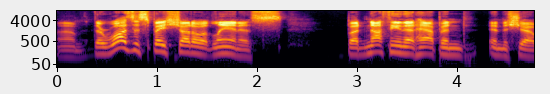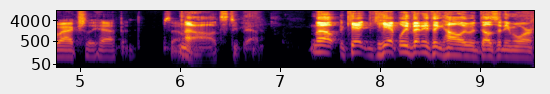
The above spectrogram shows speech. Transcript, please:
Um, there was a space shuttle Atlantis, but nothing that happened in the show actually happened. So, no it's too bad no you can't, you can't believe anything hollywood does anymore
